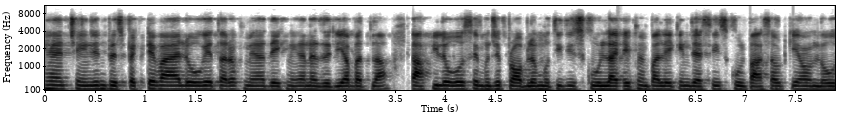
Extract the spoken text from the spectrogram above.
हैं। चेंज इन परस्पेक्टिव आया लोगों की तरफ़, मेरा देखने का नज़रिया बदला। काफ़ी लोगों से मुझे प्रॉब्लम होती थी स्कूल लाइफ में, पर लेकिन जैसे ही स्कूल पास आउट किया उन लोगों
